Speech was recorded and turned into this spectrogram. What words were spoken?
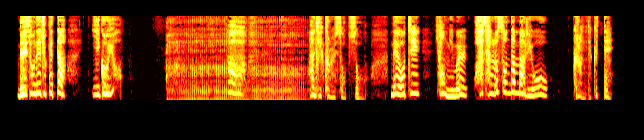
내 손에 죽겠다. 이거요? 아, 아니 그럴 수 없소. 내 어찌 형님을 화살로 쏜단 말이오. 그런데 그때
